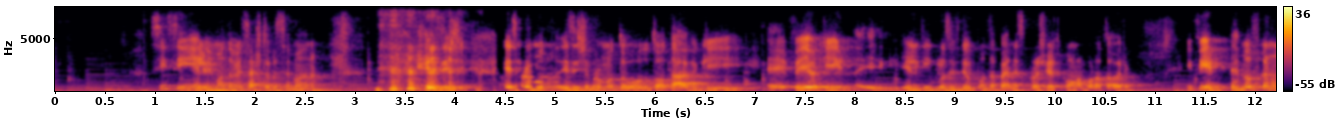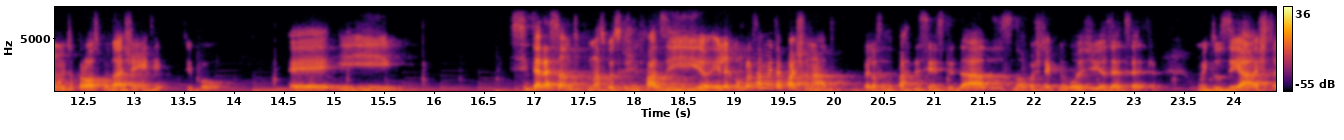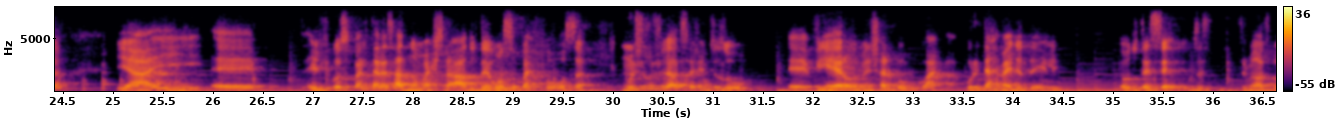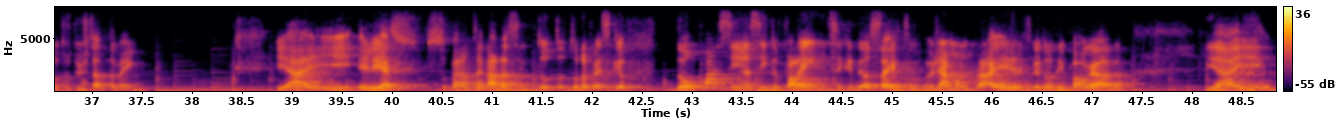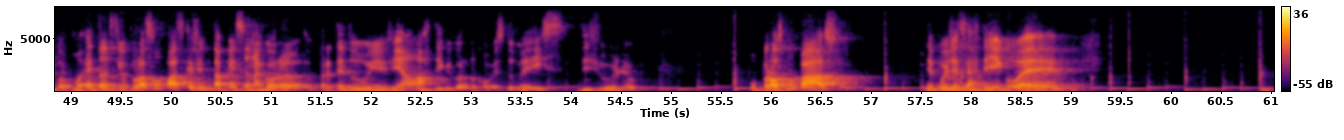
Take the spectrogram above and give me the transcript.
Sim, sim, ele me manda mensagem toda semana. existe, promotor, existe um promotor do Otávio que é, veio aqui, ele que inclusive deu pontapé nesse projeto com o laboratório. Enfim, ele terminou ficando muito próximo da gente, tipo, é, e se interessando tipo, nas coisas que a gente fazia. Ele é completamente apaixonado pela parte de ciência de dados, novas tecnologias, etc. Um entusiasta. E aí, é, ele ficou super interessado no mestrado, deu uma super força. Muitos dos dados que a gente usou é, vieram do Ministério Público por intermédio dele, ou do, TC, do Tribunal de Contas do Estado também. E aí ele é super antenado, assim, tudo, toda vez que eu dou um passinho assim, que eu falei, isso aqui deu certo, eu já mando para ele, ele fica todo empolgado. E aí, é tanto que o próximo passo que a gente está pensando agora, pretendo enviar um artigo agora no começo do mês, de julho. O próximo passo, depois desse artigo, é,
